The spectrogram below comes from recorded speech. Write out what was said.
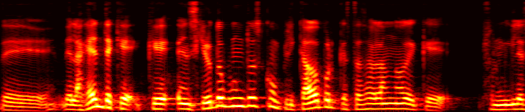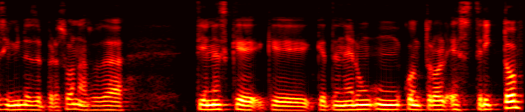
de, de la gente, que, que en cierto punto es complicado porque estás hablando de que son miles y miles de personas, o sea, tienes que, que- que tener un, un control estricto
